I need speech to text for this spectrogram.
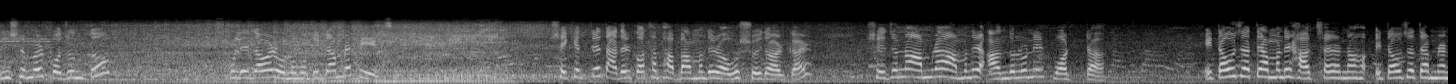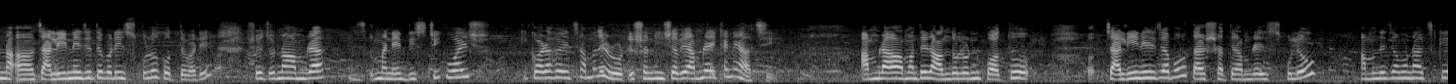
ডিসেম্বর পর্যন্ত স্কুলে যাওয়ার অনুমতিটা আমরা পেয়েছি। সেক্ষেত্রে তাদের কথা ভাবা আমাদের অবশ্যই দরকার। সেজন্য আমরা আমাদের আন্দোলনের পথটা, এটাও যাতে আমাদের হাত ছাড়া না এটাও যাতে আমরা চালিয়ে নিয়ে যেতে পারি, স্কুলও করতে পারি। সেজন্য আমরা মানে ডিস্ট্রিক্ট ওয়াইজ কী করা হয়েছে, আমাদের রোটেশন হিসাবে আমরা এখানে আছি। আমরা আমাদের আন্দোলন পথও চালিয়ে নিয়ে যাব, তার সাথে আমরা স্কুলেও আমাদের যেমন আজকে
